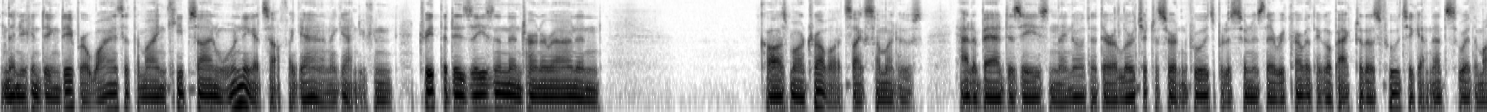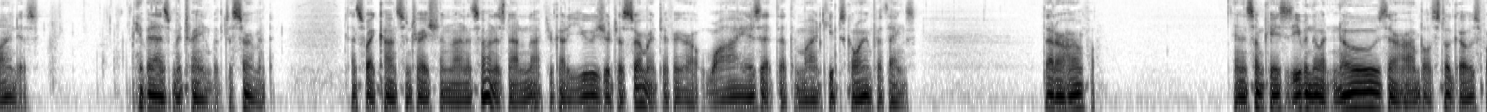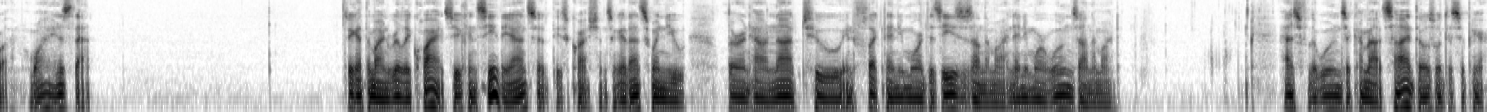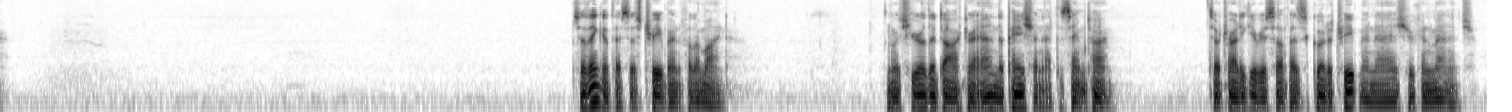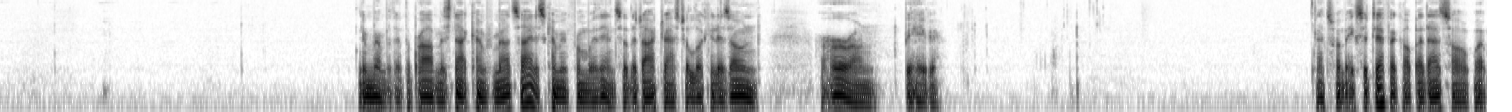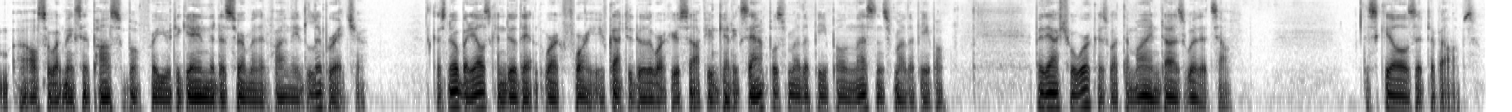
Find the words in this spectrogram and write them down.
And then you can dig deeper. Why is it the mind keeps on wounding itself again and again? You can treat the disease and then turn around and cause more trouble. It's like someone who's had a bad disease and they know that they're allergic to certain foods, but as soon as they recover, they go back to those foods again. That's the way the mind is, if it hasn't been trained with discernment. That's why concentration on its own is not enough. You've got to use your discernment to figure out why is it that the mind keeps going for things that are harmful. And in some cases, even though it knows they're harmful, it still goes for them. Why is that? You get the mind really quiet so you can see the answer to these questions. Okay, that's when you learn how not to inflict any more diseases on the mind, any more wounds on the mind. As for the wounds that come outside, those will disappear. So think of this as treatment for the mind, in which you're the doctor and the patient at the same time. So try to give yourself as good a treatment as you can manage. Remember that the problem is not coming from outside, it's coming from within, so the doctor has to look at his own or her own behavior. That's what makes it difficult, but that's what, also what makes it possible for you to gain the discernment that finally liberates you because nobody else can do that work for you. You've got to do the work yourself. You can get examples from other people and lessons from other people, but the actual work is what the mind does with itself, the skills it develops.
